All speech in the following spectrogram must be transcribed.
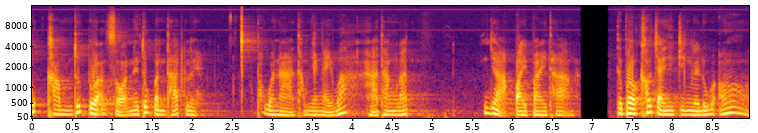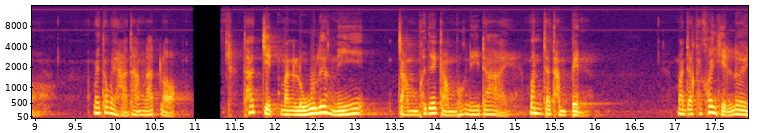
ทุกคำทุกตัวอักษรในทุกบรรทัดเลยภาวนาทำยังไงวะหาทางลัด อยากไปปลายทาง แต่พอเข้าใจจริง ๆ เลยรู้ว่าอ๋อไม่ต้องไปหาทางลัดหรอก ถ้าจิตมันรู้เรื่องนี้จำพฤติกรรมพวกนี้ได้ มันจะทำเป็น มันจะค่อยๆเห็นเลย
